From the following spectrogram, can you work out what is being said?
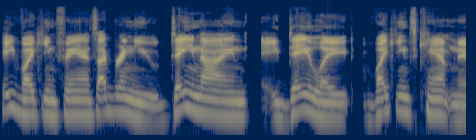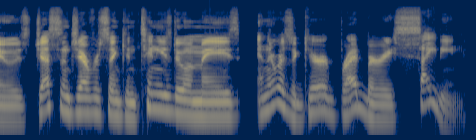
Hey, Viking fans, I bring you day nine, a day late, Vikings camp news. Justin Jefferson continues to amaze, and there was a Garrett Bradbury sighting.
